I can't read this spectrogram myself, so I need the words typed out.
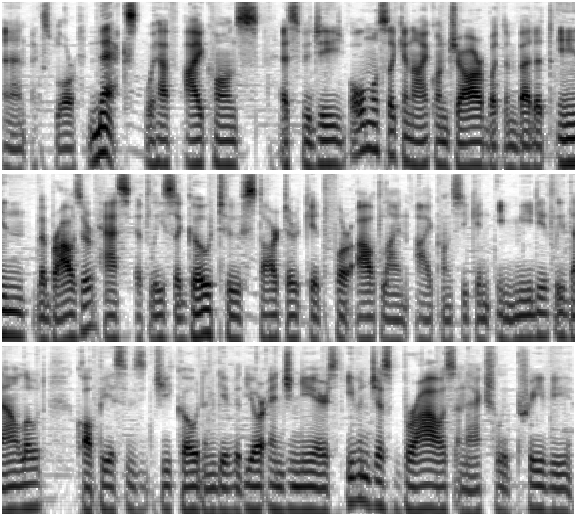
and explore. Next, we have icons SVG, almost like an icon jar, but embedded embedded in the browser, has at least a go-to starter kit for outline icons. You can immediately download, copy SVG code and give it your engineers, even just browse and actually preview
